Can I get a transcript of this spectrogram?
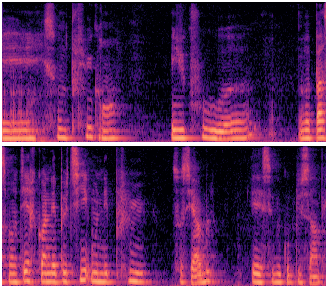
Ils sont plus grands. Et du coup, euh, on va pas se mentir, quand on est petit, on est plus sociable. Et c'est beaucoup plus simple.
